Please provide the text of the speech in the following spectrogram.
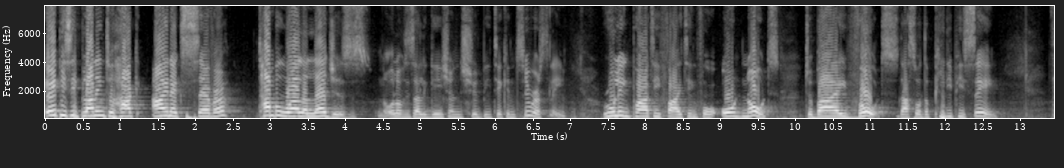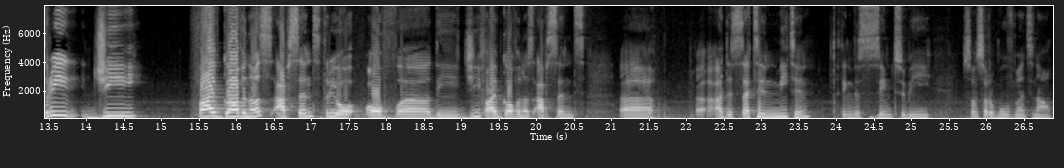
APC planning to hack INEC's server Tambuwal alleges all of these allegations should be taken seriously. Ruling party fighting for old notes to buy votes. That's what the PDP is saying. Three G5 governors absent, three of uh, the G5 governors absent uh, at the certain meeting. I think there seemed to be some sort of movement now.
